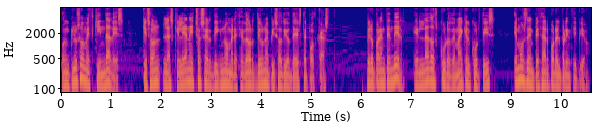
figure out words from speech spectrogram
o incluso mezquindades, que son las que le han hecho ser digno merecedor de un episodio de este podcast. Pero para entender el lado oscuro de Michael Curtis, hemos de empezar por el principio.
